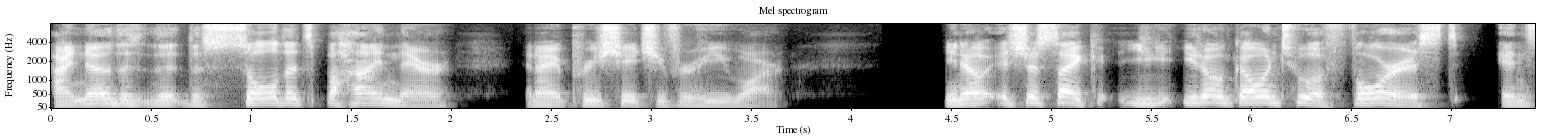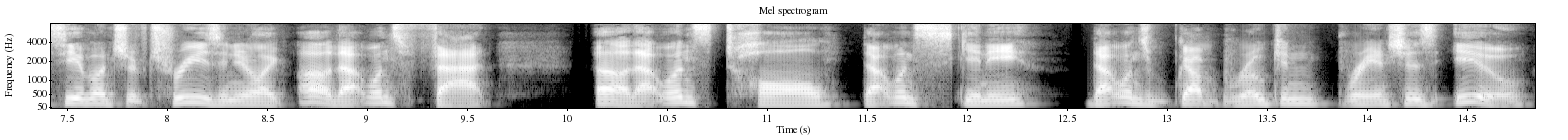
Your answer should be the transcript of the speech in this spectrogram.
I know the, the, the soul that's behind there, and I appreciate you for who you are. You know, it's just like you, you don't go into a forest and see a bunch of trees and you're like, oh, that one's fat. Oh, that one's tall. That one's skinny. That one's got broken branches. Ew.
